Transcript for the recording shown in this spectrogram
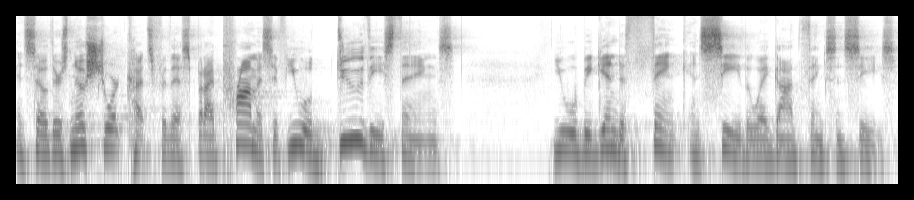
And so there's no shortcuts for this, but I promise if you will do these things, you will begin to think and see the way God thinks and sees.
